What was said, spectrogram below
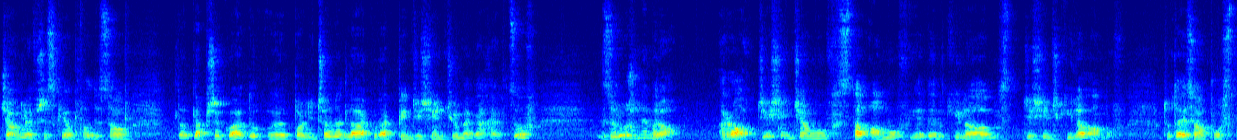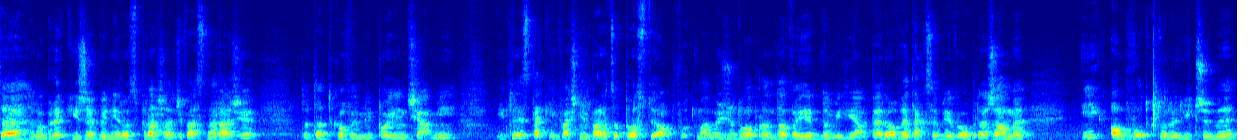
ciągle wszystkie obwody są, to dla przykładu, e, policzone dla akurat 50 MHz z różnym RO. RO 10 ohmów, 100 ohmów, 1 kilo, 10 kilo ohmów. Tutaj są puste rubryki, żeby nie rozpraszać Was na razie dodatkowymi pojęciami. I tu jest taki właśnie bardzo prosty obwód. Mamy źródło prądowe 1 mA, tak sobie wyobrażamy, i obwód, który liczymy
